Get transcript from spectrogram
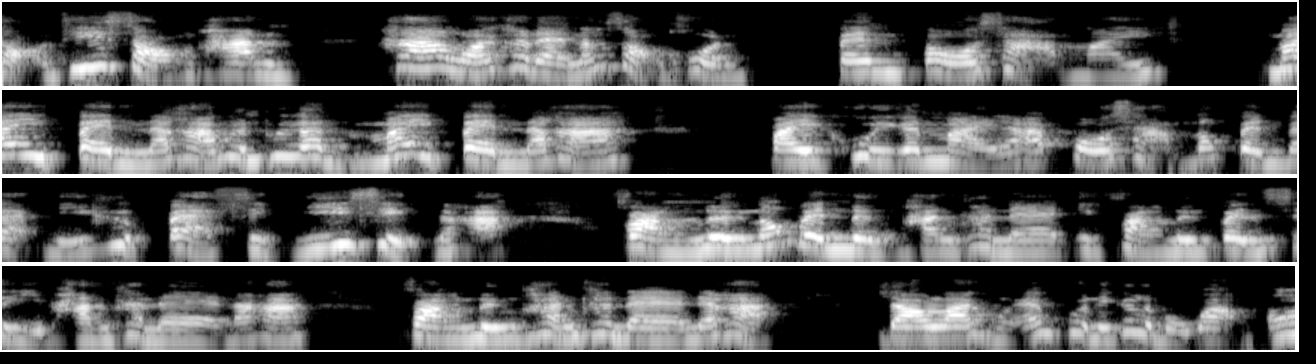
สองที่ 2,500 คะแนนทั้งสองคน เป็นโปรสามไหมไม่เป็นนะคะเพื่อนๆไม่เป็นนะคะ ไปคุยกันใหม่นะคะโปรสามต้องเป็นแบบนี้คือ 80 20 นะคะ ฝั่งหนึ่งต้องเป็น 1,000 คะแนน อีกฝั่งหนึ่งเป็น 4,000 คะแนนนะคะ ฝั่ง 1,000 คะแนนเนี่ยค่ะ ดาวไลน์ของแอมคนนี้ก็เลยบอกว่าอ๋อ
